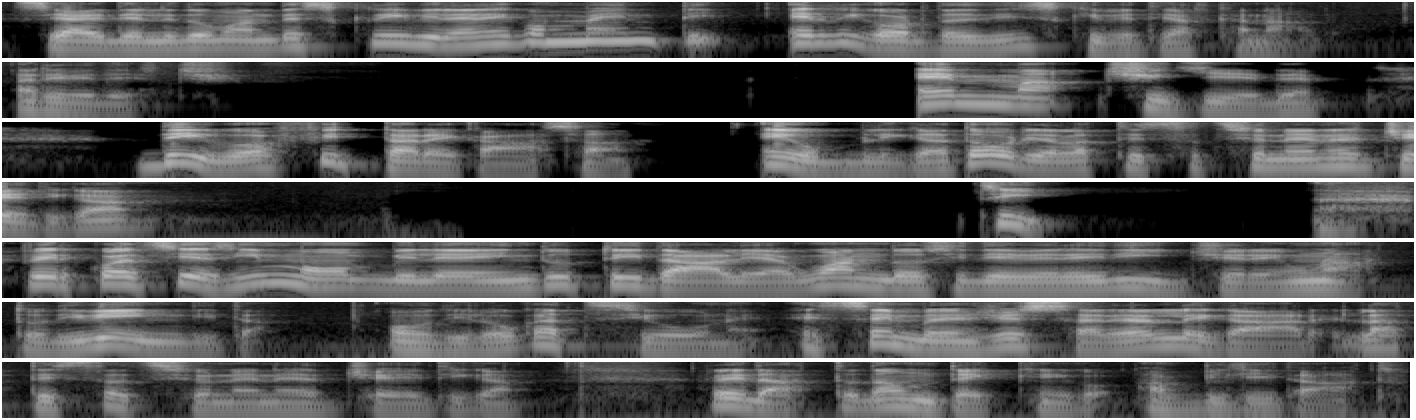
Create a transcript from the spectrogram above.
Se hai delle domande scrivile nei commenti e ricordati di iscriverti al canale. Arrivederci. Emma ci chiede Devo affittare casa. È obbligatoria l'attestazione energetica? Sì. Per qualsiasi immobile in tutta Italia, quando si deve redigere un atto di vendita o di locazione, è sempre necessario allegare l'attestazione energetica, redatta da un tecnico abilitato.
